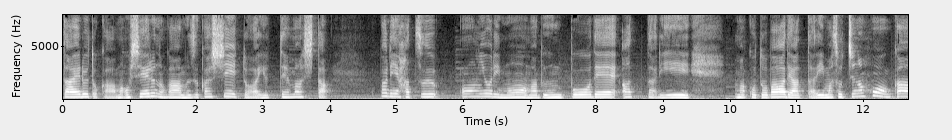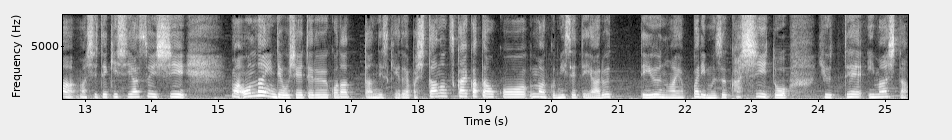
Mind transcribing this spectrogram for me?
伝えるとか、まあ、教えるのが難しいとは言ってました。やっぱり発音よりも、まあ、文法であったり、まあ、言葉であったり、まあ、そっちの方が、まあ、指摘しやすいしまあオンラインで教えてる子だったんですけどやっぱ下の使い方をこううまく見せてやるっていうのはやっぱり難しいと言っていました。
